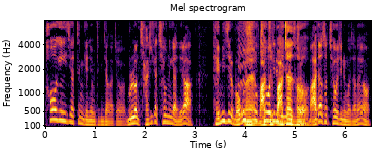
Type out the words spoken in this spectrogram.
파워 게이지 같은 개념이 등장하죠. 물론 자기가 채우는 게 아니라 데미지를 먹을수록 네, 맞- 채워지는 맞아서. 맞아서 채워지는 거잖아요.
